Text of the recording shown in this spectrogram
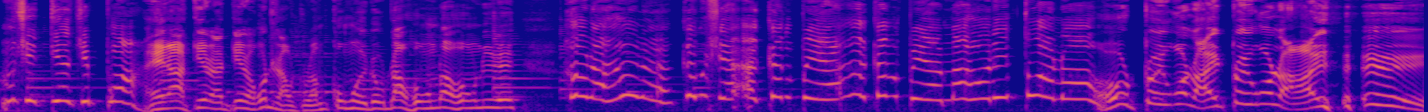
不是丢一半。哎啦，对啦对啦，我老大人讲话都老风落风，你咧。好啦好啦，感谢阿公伯，阿公伯，麻烦你带路。哦，对我来，对我来。嘿嘿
